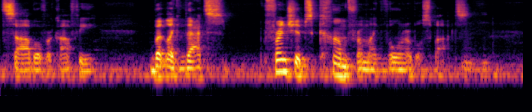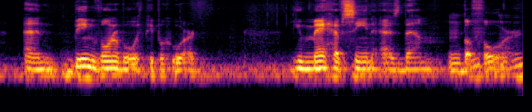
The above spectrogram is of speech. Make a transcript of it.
sob over coffee. But like that's friendships come from like vulnerable spots, mm-hmm. and being vulnerable with people who are you may have seen as them before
